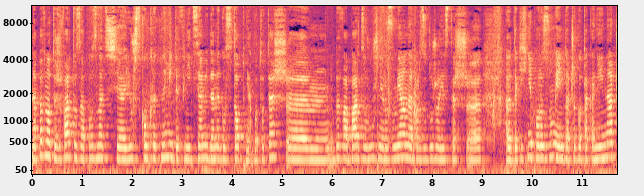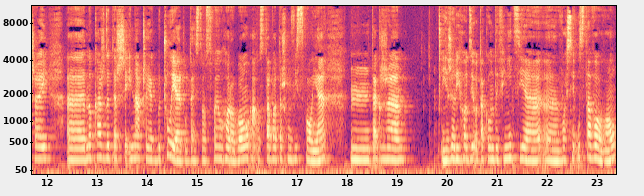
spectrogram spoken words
Na pewno też warto zapoznać się już z konkretnymi definicjami danego stopnia, bo to też bywa bardzo różnie rozumiane, bardzo dużo jest też takich nieporozumień, dlaczego tak, a nie inaczej. No każdy też się inaczej jakby czuje tutaj z tą swoją chorobą, a ustawa też mówi swoje. Mm, także jeżeli chodzi o taką definicję e, właśnie ustawową,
